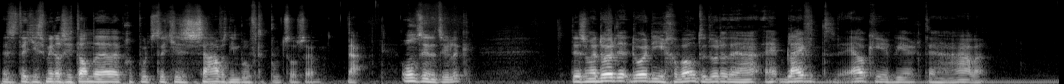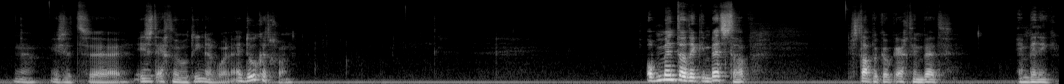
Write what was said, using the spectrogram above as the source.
Dus dat je smiddags je tanden hebt gepoetst, dat je s'avonds niet meer hoeft te poetsen of zo. Nou, onzin natuurlijk. Dus maar door, de, door die gewoonte, door dat blijft het elke keer weer te herhalen, nou, is, het, uh, is het echt een routine geworden. En doe ik het gewoon. Op het moment dat ik in bed stap, stap ik ook echt in bed. En ben ik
